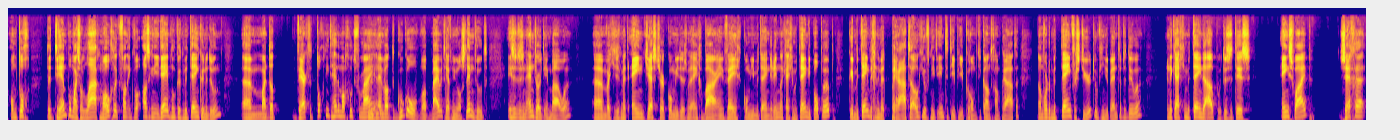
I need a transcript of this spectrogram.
om toch de drempel maar zo laag mogelijk van, ik wil, als ik een idee heb, moet ik het meteen kunnen doen. Ehm, maar dat werkte toch niet helemaal goed voor mij. Mhm. En wat Google, wat mij betreft, nu al slim doet, is er dus een Android inbouwen. Ehm, wat je dus met één gesture kom je dus met één gebaar, één veeg, kom je meteen erin. Dan krijg je meteen die pop-up. Kun je meteen beginnen met praten ook. Je hoeft niet in te typen je prompt, je kan het gewoon praten. Dan wordt het meteen verstuurd, hoef je niet op enter te duwen. En dan krijg je meteen de output. Dus het is één swipe, zeggen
